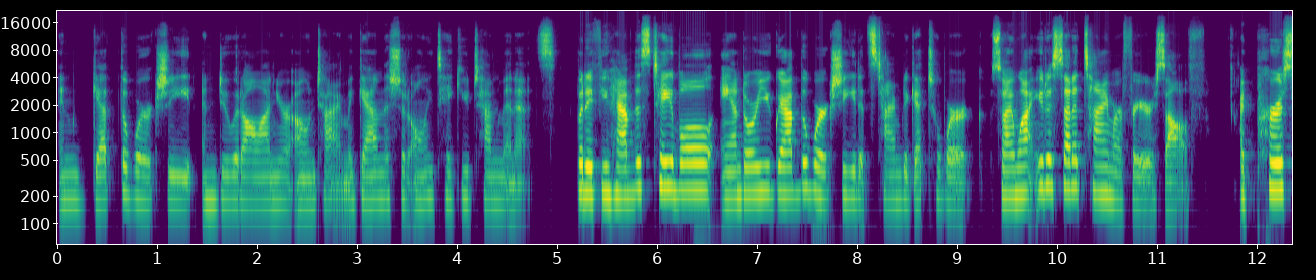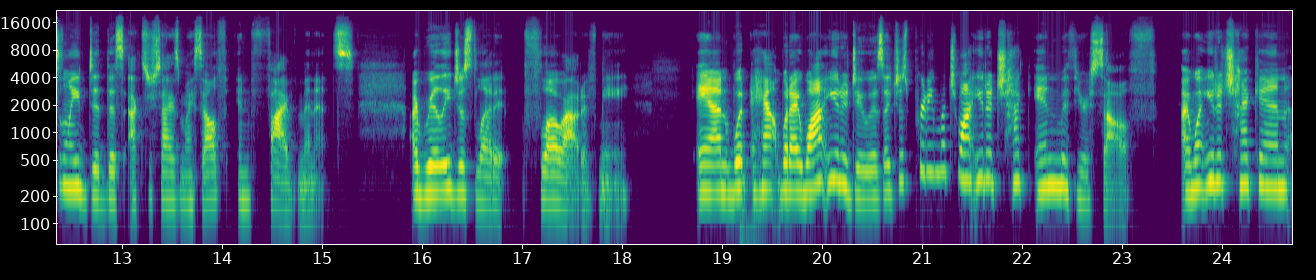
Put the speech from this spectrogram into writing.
and get the worksheet and do it all on your own time. Again, this should only take you 10 minutes. But if you have this table and or you grab the worksheet, it's time to get to work. So I want you to set a timer for yourself. I personally did this exercise myself in five minutes. I really just let it flow out of me. And what ha- what I want you to do is I just pretty much want you to check in with yourself. I want you to check in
